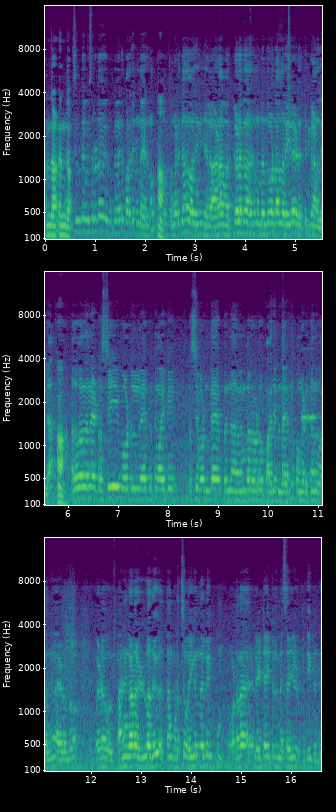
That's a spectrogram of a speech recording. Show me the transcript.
എന്താ എന്താ. അതുപോലെ തന്നെ ട്രസ്റ്റി ബോർഡിൽ കൃത്യമായിട്ട് ട്രസ്റ്റി ബോർഡിന്റെ പിന്നെ മെമ്പറോട് പറഞ്ഞിട്ടുണ്ടായിരുന്നു. പങ്കെടുക്കാന്ന് പറഞ്ഞു. അയാളെന്തോ ഇവിടെ കാഞ്ഞങ്കാട് ഉള്ളത്. എത്താൻ കുറച്ച് വൈകുന്നതിൽ ഇപ്പം വളരെ ലേറ്റ് ആയിട്ട് ഒരു മെസ്സേജ് കിട്ടിയിട്ടുണ്ട്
